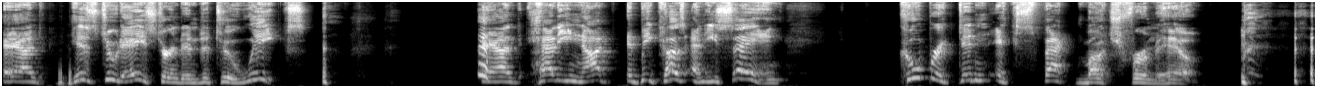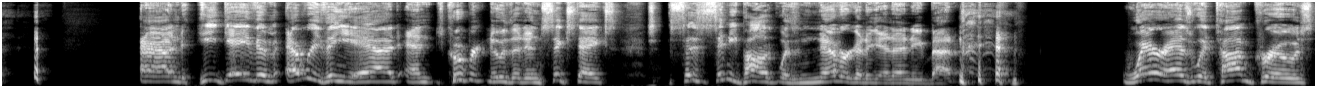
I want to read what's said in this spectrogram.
and his two days turned into two weeks. and had he not, because, and he's saying Kubrick didn't expect much from him. and he gave him everything he had, and Kubrick knew that in six takes, Sydney Pollack was never going to get any better. Whereas with Tom Cruise,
